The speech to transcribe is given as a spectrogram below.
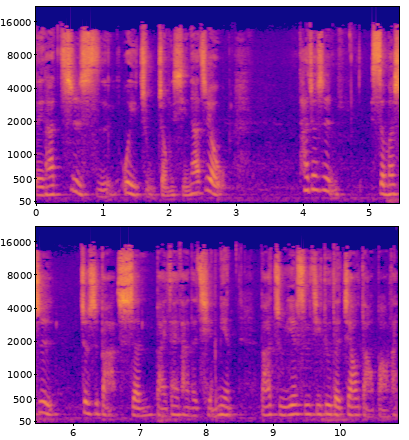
对，他至死为主忠心，他只有他就是。什么事？就是把神摆在他的前面，把主耶稣基督的教导把他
